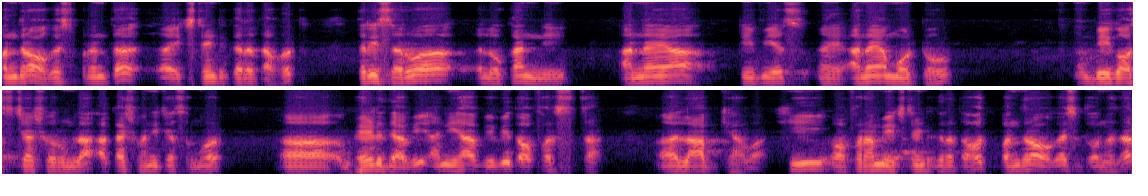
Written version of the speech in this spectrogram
पंधरा ऑगस्ट पर्यंत एक्सटेंड करत आहोत. तरी सर्व लोकांनी Anaya T V S Anaya moto बिगॉसच्या शोरूमला आकाशवाणीच्या समोर भेट द्यावी आणि ह्या विविध ऑफर्सचा लाभ घ्यावा. ही ऑफर आम्ही एक्सटेंड करत आहोत पंधरा ऑगस्ट दोन हजार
